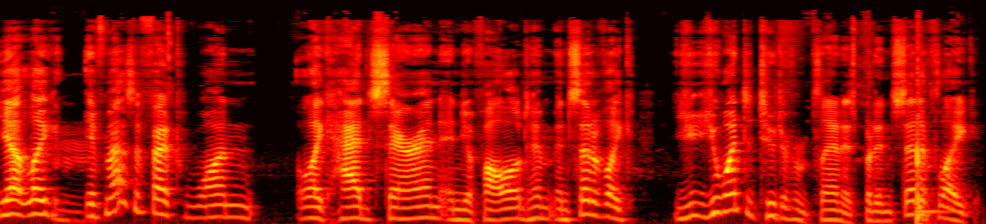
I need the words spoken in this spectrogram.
Yeah, like hmm. if Mass Effect One like had Saren and you followed him instead of like you you went to two different planets, but instead of like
